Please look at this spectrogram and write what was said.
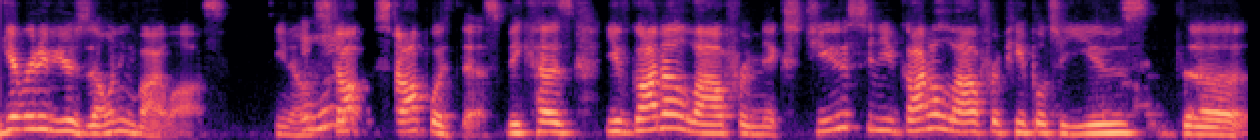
get rid of your zoning bylaws you know mm-hmm. stop stop with this because you've got to allow for mixed use and you've got to allow for people to use the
